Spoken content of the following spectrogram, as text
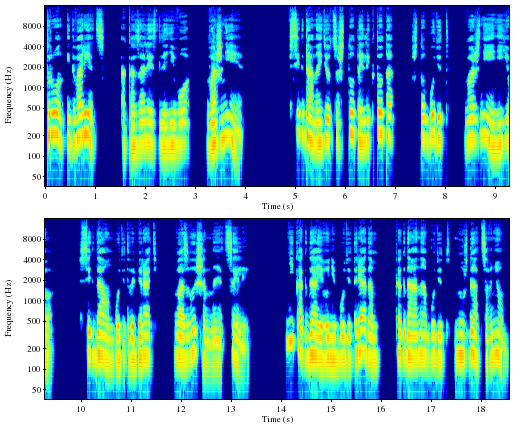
Трон и дворец оказались для него важнее. Всегда найдется что-то или кто-то, что будет важнее нее. Всегда он будет выбирать возвышенные цели. Никогда его не будет рядом, когда она будет нуждаться в нем.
